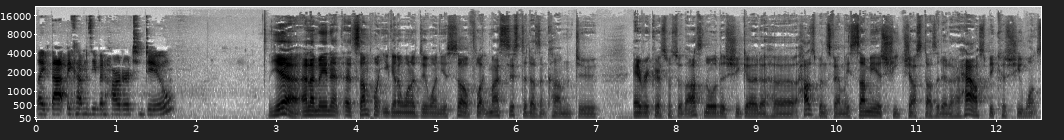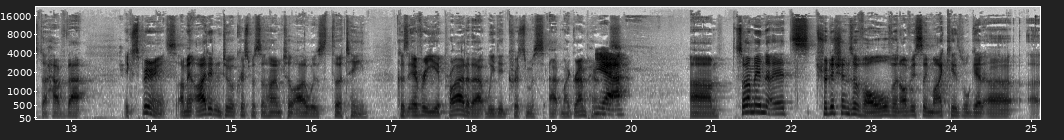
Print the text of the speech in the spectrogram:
like that becomes even harder to do Yeah, and I mean, at, at some point, you're going to want to do one yourself. Like, my sister doesn't come to every Christmas with us, nor does she go to her husband's family. Some years she just does it at her house because she wants to have that experience. I mean, I didn't do a Christmas at home till I was 13 because every year prior to that, we did Christmas at my grandparents. yeah Um, so I mean, it's traditions evolve, and obviously my kids will get a, a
